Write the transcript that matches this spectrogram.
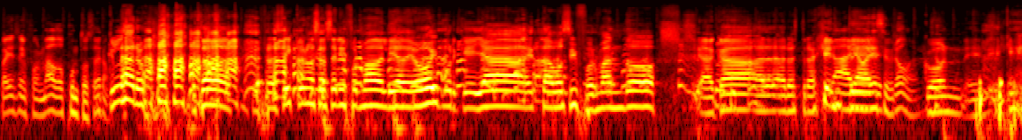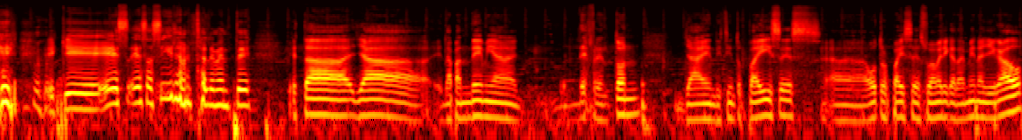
Parece informado 2.0. Claro, Francisco no se hacer informado el día de hoy porque ya estamos informando acá a, nuestra gente. Ya, parece broma. Con es que, es, que es, es así, lamentablemente. Está ya la pandemia de frentón ya en distintos países, a otros países de Sudamérica también ha llegado.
